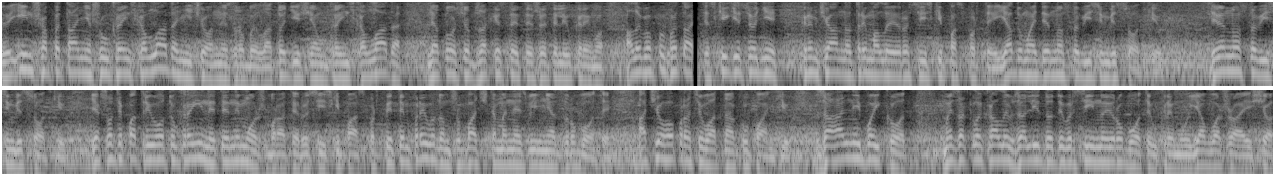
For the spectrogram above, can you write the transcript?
Е, Інше питання, що українська влада нічого не зробила, тодішня українська влада для того, щоб захистити жителів Криму. Але ви попитайте, скільки сьогодні кримчан отримали російські паспорти? Я думаю, 98%. 98%. Якщо ти патріот України, ти не можеш брати російський паспорт під тим приводом, що бачите, мене звільнять з роботи. А чого працювати на окупантів? Загальний бойкот. Ми закликали взагалі до диверсійної роботи в Криму. Я вважаю, що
